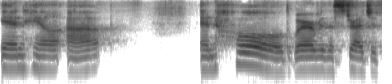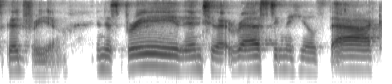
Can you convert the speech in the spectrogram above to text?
Inhale up and hold wherever the stretch is good for you. And just breathe into it, resting the heels back.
